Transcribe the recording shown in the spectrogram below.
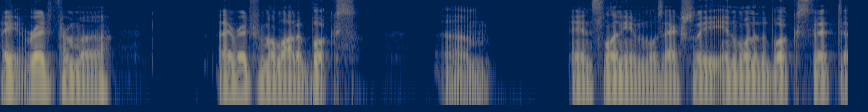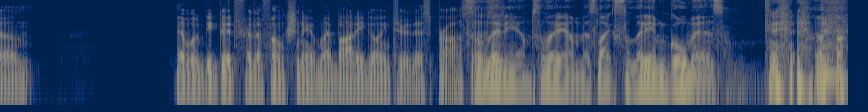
I read from uh I read from a lot of books. Um and selenium was actually in one of the books that um that would be good for the functioning of my body going through this process. Selenium, selenium. That's like Selenium Gomez. oh,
